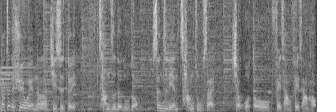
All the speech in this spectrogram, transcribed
那这个穴位呢，其实对肠子的蠕动，甚至连肠阻塞。效果都非常非常好。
